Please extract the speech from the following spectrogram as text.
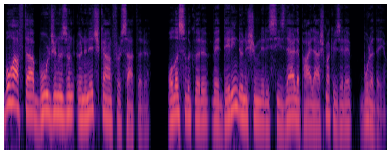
Bu hafta burcunuzun önüne çıkan fırsatları, olasılıkları ve derin dönüşümleri sizlerle paylaşmak üzere buradayım.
